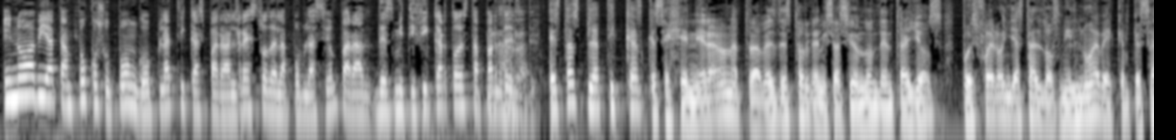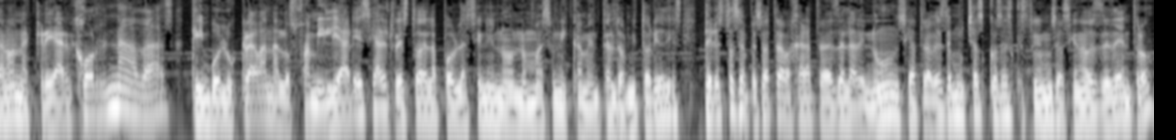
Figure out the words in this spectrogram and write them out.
Y no había tampoco, supongo, pláticas para el resto de la población para desmitificar toda esta parte. Estas pláticas que se generaron a través de esta organización donde entra ellos, pues fueron ya hasta el 2009 que empezaron a crear jornadas que involucraban a los familiares y al resto de la población y no más únicamente al dormitorio 10. Pero esto se empezó a trabajar a través de la denuncia, a través de muchas cosas que estuvimos haciendo desde dentro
